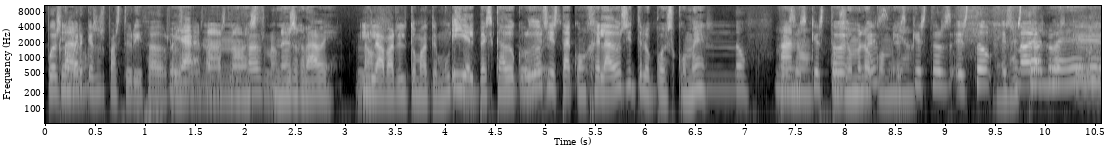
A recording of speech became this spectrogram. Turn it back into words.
puedes claro. comer quesos pasteurizados. Pues ya no es, pasteurizados, no es grave. Y lavar el tomate mucho. Y el pescado crudo, Todo si está congelado, sí te lo puedes comer. No, Ah, ¿ves? es que esto, pues yo me lo comía. Es que esto es, esto es Venga, una de las cosas que...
